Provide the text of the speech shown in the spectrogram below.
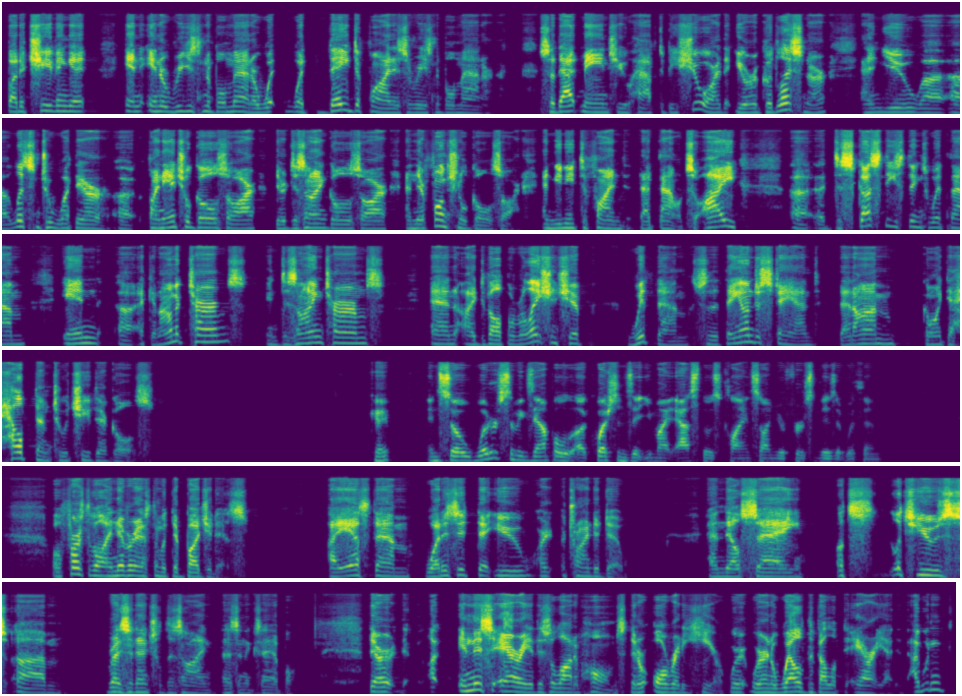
but achieving it in, in a reasonable manner, what, what they define as a reasonable manner. So that means you have to be sure that you're a good listener and you uh, uh, listen to what their uh, financial goals are, their design goals are, and their functional goals are. And you need to find that balance. So I uh, uh, discuss these things with them in uh, economic terms, in design terms, and I develop a relationship with them so that they understand that I'm going to help them to achieve their goals. Okay. And so what are some example uh, questions that you might ask those clients on your first visit with them? Well, first of all, I never ask them what their budget is. I ask them, what is it that you are trying to do? And they'll say, let's, let's use um, residential design as an example. There, uh, in this area, there's a lot of homes that are already here. We're, we're in a well-developed area. I wouldn't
